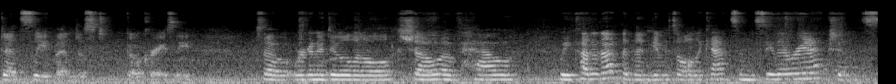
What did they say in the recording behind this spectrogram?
dead sleep and just go crazy. So we're gonna do a little show of how we cut it up and then give it to all the cats and see their reactions.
